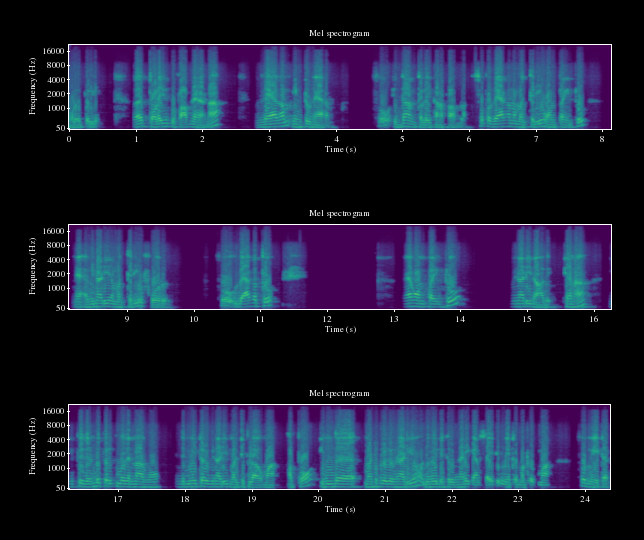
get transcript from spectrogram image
உங்களுக்கு புரியும். அதாவது தொலைவுக்கு ஃபார்ம்ல என்னன்னா வேகம் இன்ட்டு நேரம். ஸோ இதுதான் அந்த தொலைவுக்கான ஃபார்முலா ஸோ இப்போ வேகம் நமக்கு தெரியும் ஒன் பாயிண்ட் டூ வினாடி நமக்கு தெரியும் ஃபோர் ஸோ வேகத்து வேகம் ஒன் பாயிண்ட் டூ வினாடி நாலு. ஏன்னா இப்போ இது ரெண்டு பெருக்கும்போது என்ன ஆகும் இந்த மீட்டர் வினாடி மல்டிபிள் ஆகுமா? அப்போ இந்த மல்டிபிள் இருக்கிற வினாடியும் டிவைட் இருக்கிற வினாடி கேன்சல் ஆகிட்டு மீட்டர் மட்டும் இருக்குமா? ஸோ மீட்டர்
